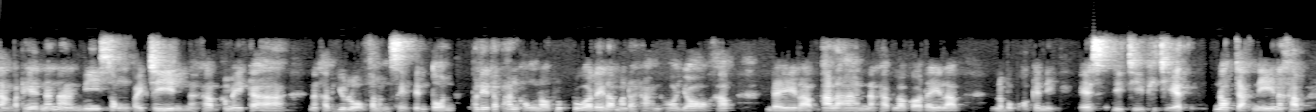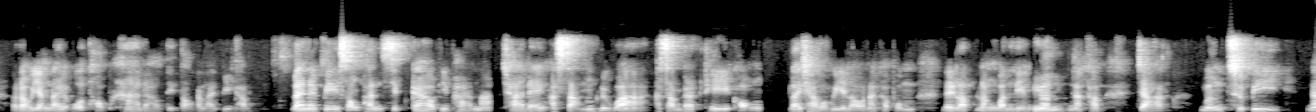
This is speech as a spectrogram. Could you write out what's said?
ต่างประเทศนั้นนะมีส่งไปจีนนะครับอเมริกานะครับยุโรปฝรั่งเศสเป็นต้น ผลิตภัณฑ์ของเราทุกตัวได้รับมาตรฐานออยครับได้รับฮาลาลนะครับแล้วก็ได้รับระบบออร์แกนิก SDG PGS นอกจากนี้นะครับเรายังได้ OTOP 5 ดาวติดต่อกันหลายปีครับและในปี 2019 ที่ผ่านมาชาแดงอัสสัมหรือว่าอัสสัมแบล็กทีของไร่ชาวาวีเรานะครับผมได้รับรางวัลเหรียญเงินนะครับจากเมืองซูปี้ ณ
